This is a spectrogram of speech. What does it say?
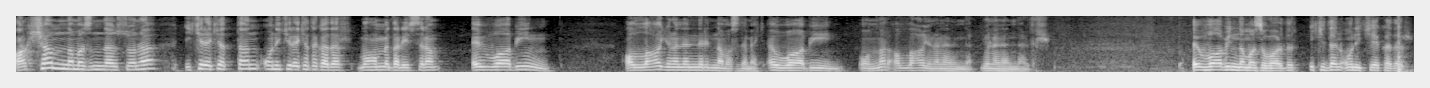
akşam namazından sonra 2 rekattan 12 rekata kadar Muhammed Aleyhisselam evvabin Allah'a yönelenlerin namazı demek. Evvabin. Onlar Allah'a yönelenler, yönelenlerdir. Evvabin namazı vardır. 2'den 12'ye kadar.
